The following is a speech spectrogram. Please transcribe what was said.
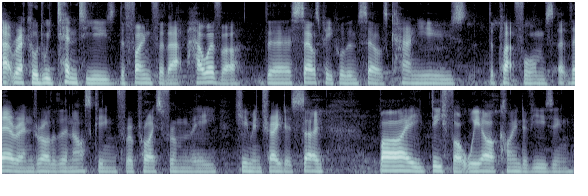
at Record, we tend to use the phone for that. However, the salespeople themselves can use the platforms at their end rather than asking for a price from the human traders. So by default, we are kind of using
